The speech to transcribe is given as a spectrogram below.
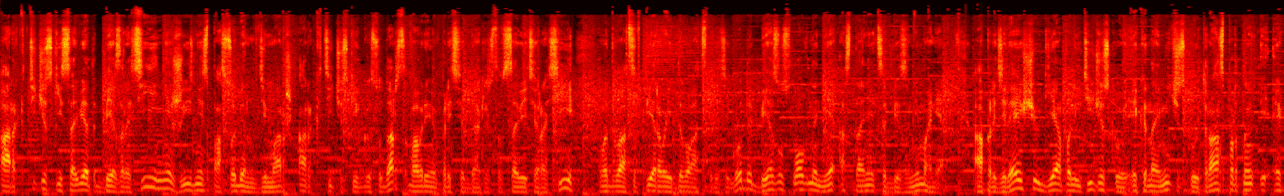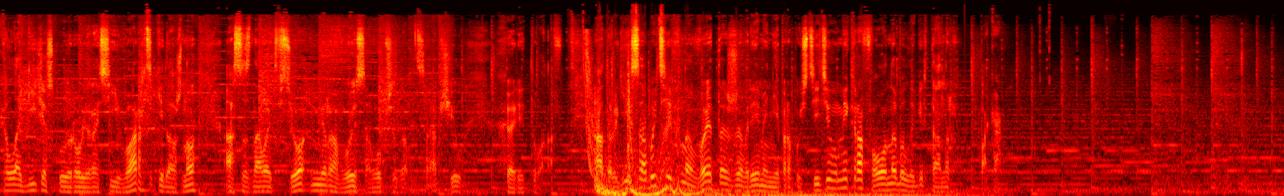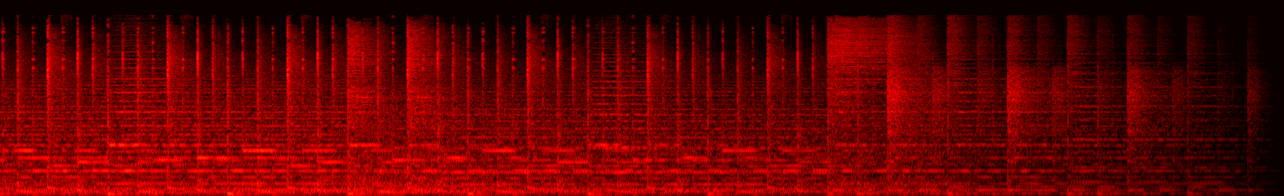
Арктический совет без России не жизнеспособен. Демарш арктических государств во время председательства в Совете России в 21 и 23 годы безусловно не останется без внимания. Определяющую геополитическую, экономическую, транспортную и экологическую роль России в Арктике должно осознавать все мировое сообщество, сообщил Харитонов. О других событиях, но в это же время не пропустите. У микрофона был Игорь Таннер. Пока.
